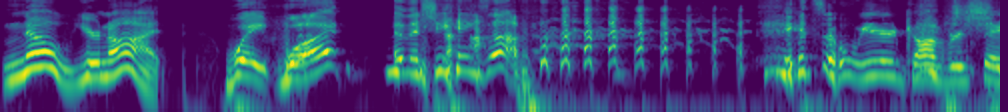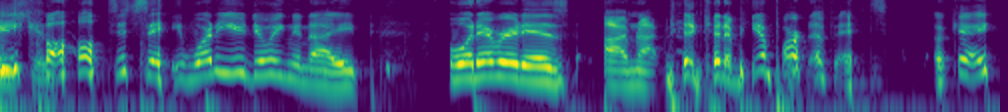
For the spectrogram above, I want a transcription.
No, you're not. Wait, what? And then she hangs up. It's a weird conversation. she conversation. called to say, What are you doing tonight? Whatever it is, I'm not going to be a part of it. Okay.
